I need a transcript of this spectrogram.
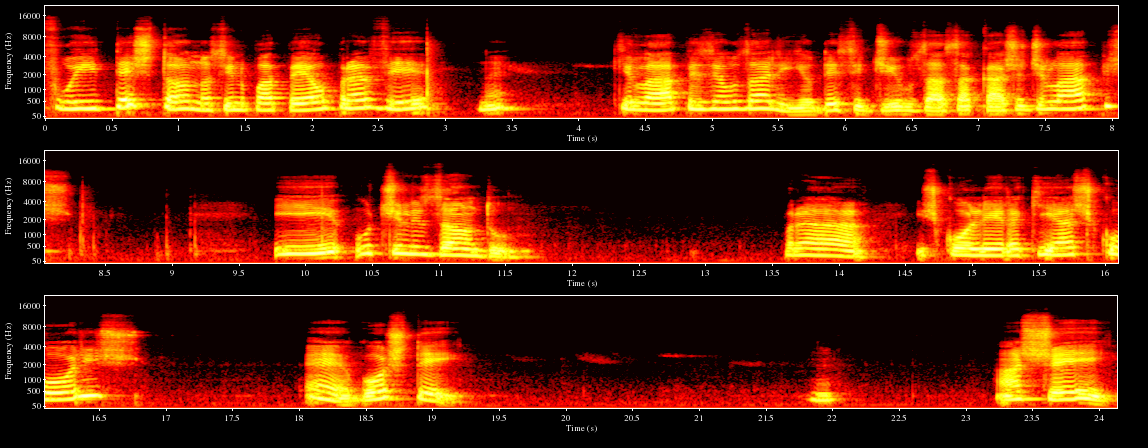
fui testando assim no papel para ver, né? Que lápis eu usaria. Eu decidi usar essa caixa de lápis e utilizando para escolher aqui as cores. É, gostei. Achei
